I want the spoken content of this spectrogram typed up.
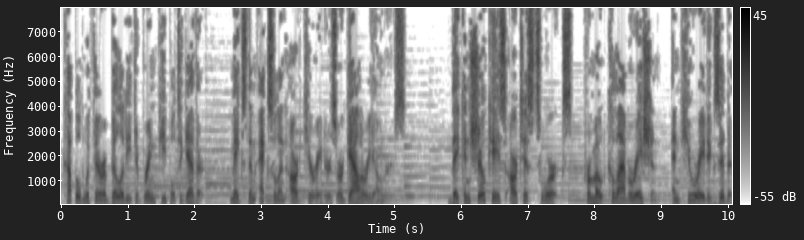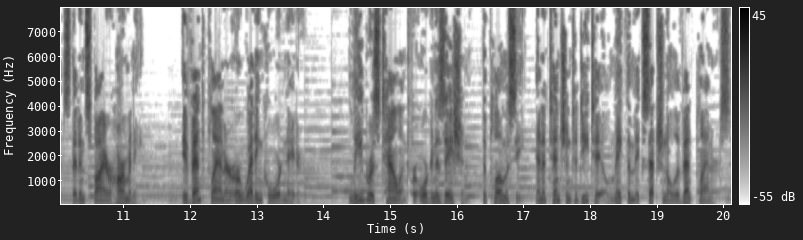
coupled with their ability to bring people together, makes them excellent art curators or gallery owners. They can showcase artists' works, promote collaboration, and curate exhibits that inspire harmony. Event planner or wedding coordinator. Libra's talent for organization, diplomacy, and attention to detail make them exceptional event planners.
